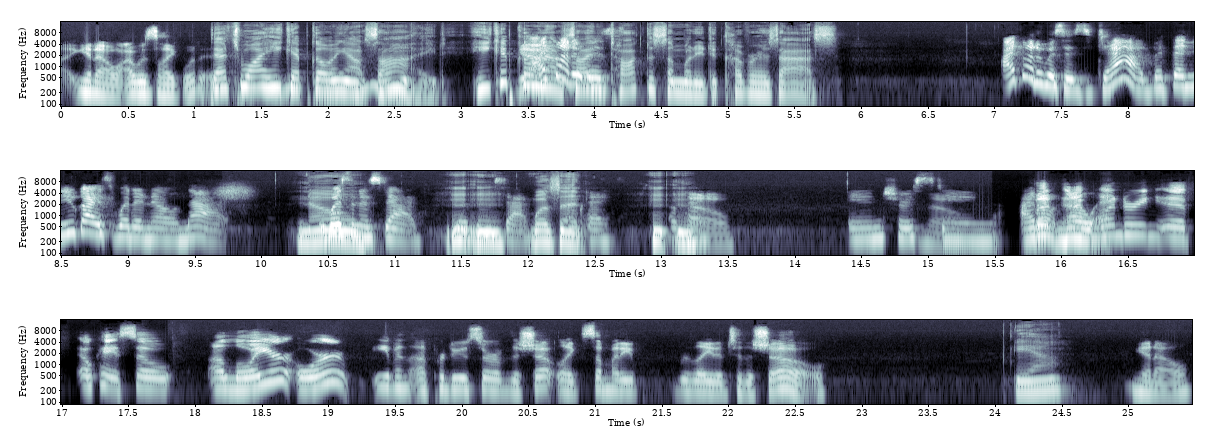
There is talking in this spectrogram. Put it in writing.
uh, you know, I was like, what? is That's why he kept going outside. He kept going I thought it outside was- to talk to somebody to cover his ass. I thought it was his dad, but then you guys would have known that. No, It wasn't his dad. It wasn't his dad. Wasn't. Okay. Mm-mm. okay. No, Interesting. I don't know. I'm wondering if okay, so a lawyer or even a producer of the show, like somebody related to the show, Yeah, you know,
